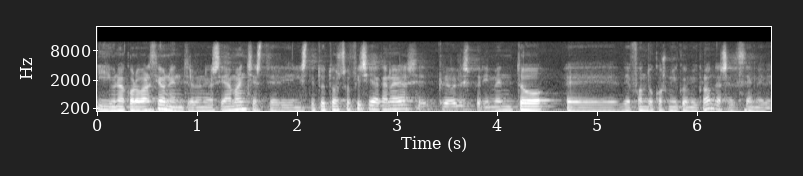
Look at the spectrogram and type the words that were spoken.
y una colaboración entre la Universidad de Manchester y el Instituto de Astrofísica Canaria se creó el experimento eh, de fondo cósmico de microondas, el CMB,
